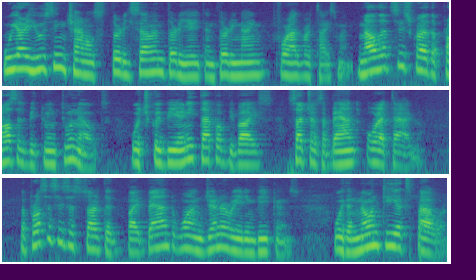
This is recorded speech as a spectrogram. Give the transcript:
We are using channels 37, 38 and 39 for advertisement. Now let's describe the process between two nodes, which could be any type of device such as a band or a tag. The process is started by band 1 generating beacons with a known TX power.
